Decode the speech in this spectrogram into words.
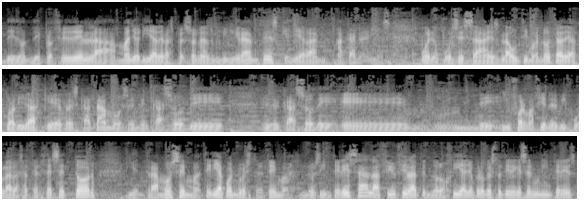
de donde proceden la mayoría de las personas migrantes que llegan a Canarias. Bueno, pues esa es la última nota de actualidad que rescatamos en el caso de en el caso de, eh, de informaciones vinculadas a tercer sector y entramos en materia con nuestro tema. Nos interesa la ciencia y la tecnología. Yo creo que esto tiene que ser un interés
